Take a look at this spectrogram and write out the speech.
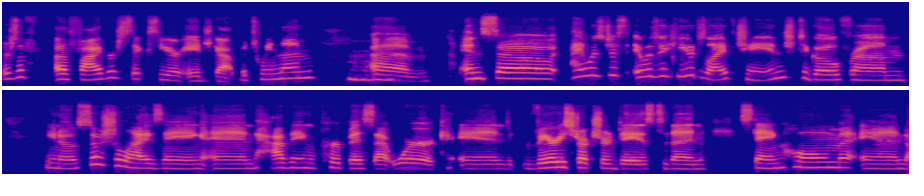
there's a, a five or six year age gap between them. Mm-hmm. um and so i was just it was a huge life change to go from you know socializing and having purpose at work and very structured days to then staying home. And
